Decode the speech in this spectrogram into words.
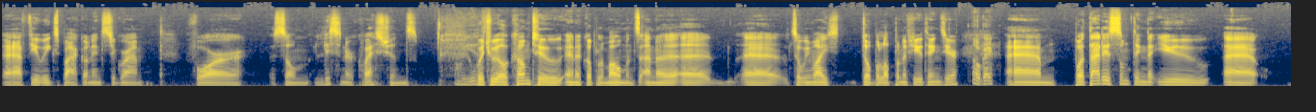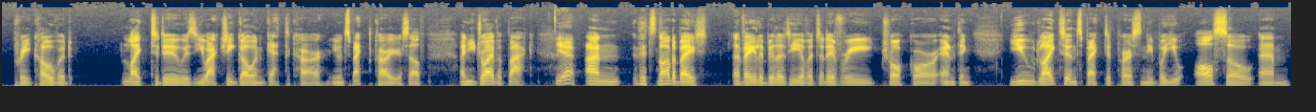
uh, a few weeks back on Instagram for some listener questions, Oh, which we'll come to in a couple of moments. And uh, uh, uh, so we might double up on a few things here. Okay. Um, but that is something that you, uh, pre COVID, like to do is you actually go and get the car, you inspect the car yourself, and you drive it back. Yeah. And it's not about availability of a delivery truck or anything. You like to inspect it personally, but you also um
